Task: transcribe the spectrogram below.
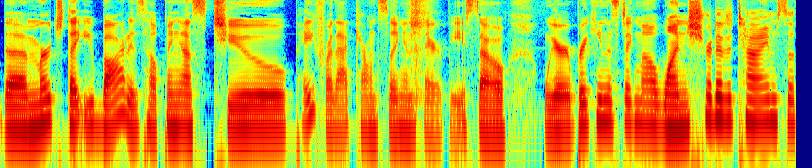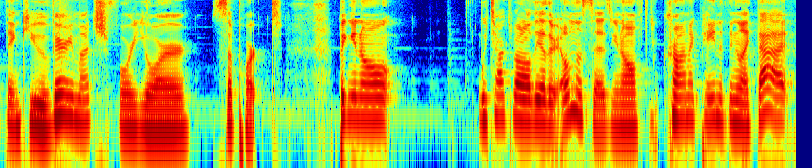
The merch that you bought is helping us to pay for that counseling and therapy. So we're breaking the stigma one shirt at a time. So thank you very much for your support. But you know, we talked about all the other illnesses, you know, chronic pain and thing like that.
